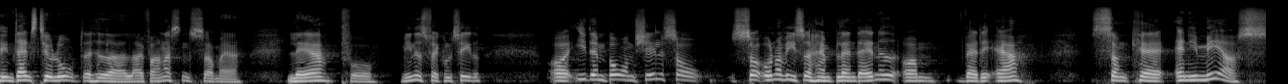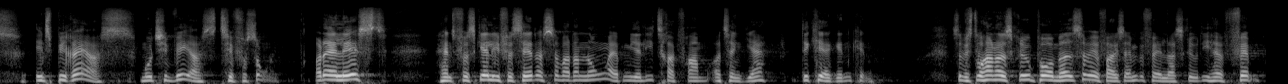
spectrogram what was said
Det er en dansk teolog, der hedder Leif Andersen, som er lærer på menighedsfakultetet. Og i den bog om sjælesorg, så underviser han blandt andet om, hvad det er, som kan animeres, inspireres, motiveres til forsoning. Og da jeg læste hans forskellige facetter, så var der nogle af dem, jeg lige trak frem og tænkte, ja, det kan jeg genkende. Så hvis du har noget at skrive på og med, så vil jeg faktisk anbefale dig at skrive de her fem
